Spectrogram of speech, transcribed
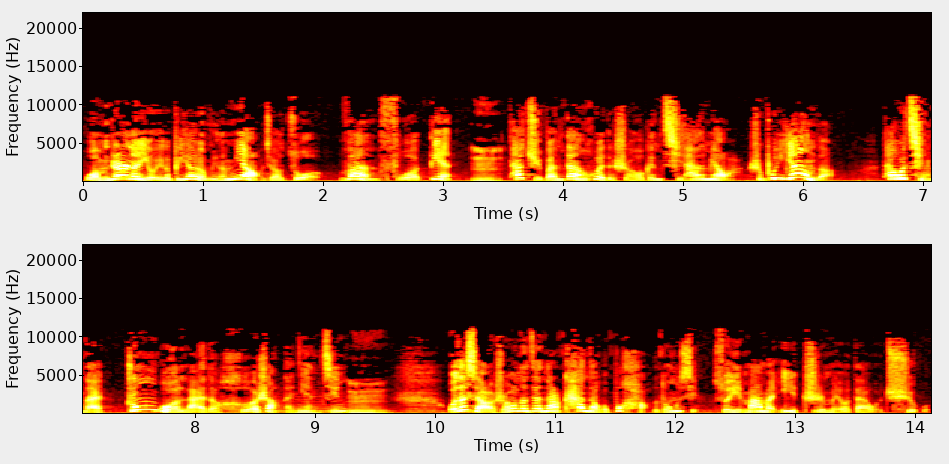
我们这儿呢有一个比较有名的庙，叫做万佛殿。嗯。他举办诞会的时候，跟其他的庙啊是不一样的。他会请来中国来的和尚来念经。嗯，我的小时候呢，在那儿看到过不好的东西，所以妈妈一直没有带我去过。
